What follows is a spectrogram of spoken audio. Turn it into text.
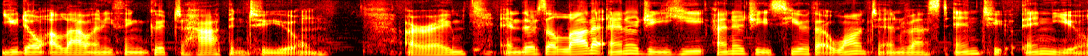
you don't allow anything good to happen to you all right? And there's a lot of energy he energies here that want to invest into in you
